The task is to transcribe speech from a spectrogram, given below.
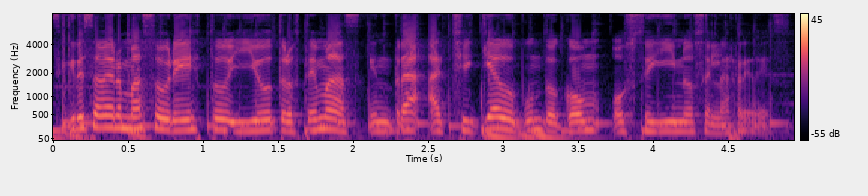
Si quieres saber más sobre esto y otros temas, entra a chequeado.com o seguinos en las redes.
